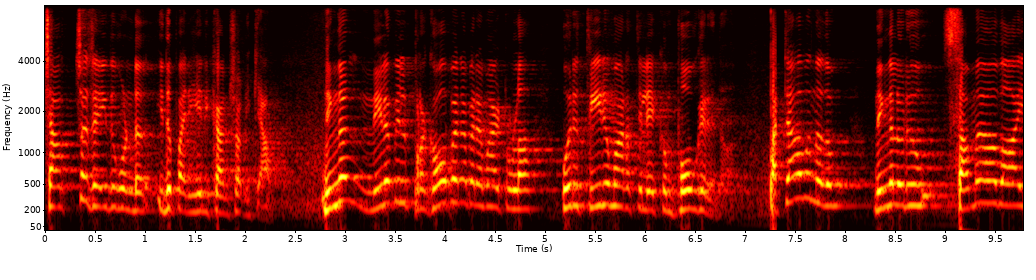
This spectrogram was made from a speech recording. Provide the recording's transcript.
ചർച്ച ചെയ്തുകൊണ്ട് ഇത് പരിഹരിക്കാൻ ശ്രമിക്കാം. നിങ്ങൾ നിലവിൽ പ്രകോപനപരമായിട്ടുള്ള ഒരു തീരുമാനത്തിലേക്കും പോകരുത്. പറ്റാവുന്നതും നിങ്ങളൊരു സമവായ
